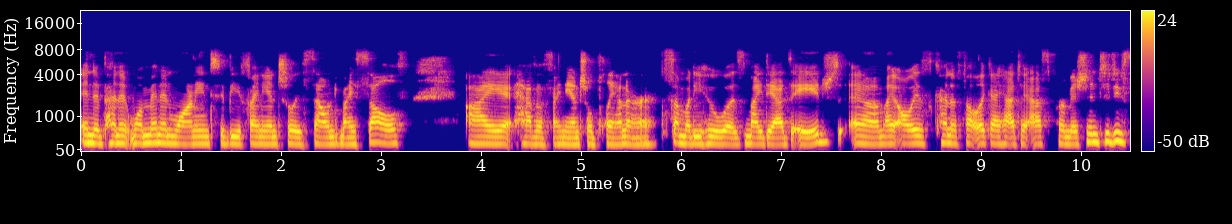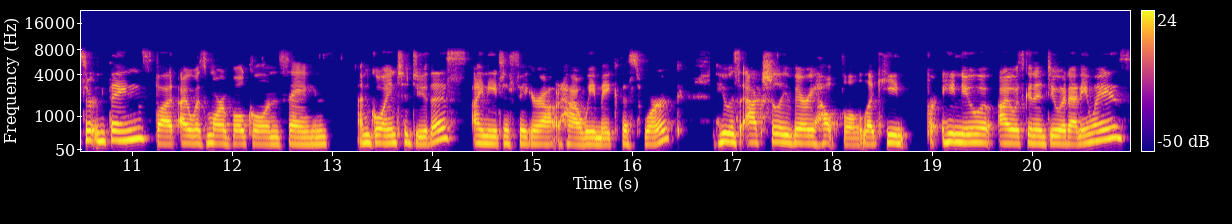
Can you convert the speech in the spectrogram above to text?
independent woman and wanting to be financially sound myself, I have a financial planner, somebody who was my dad's age. Um, I always kind of felt like I had to ask permission to do certain things, but I was more vocal in saying, I'm going to do this. I need to figure out how we make this work. He was actually very helpful. Like he he knew I was going to do it anyways,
